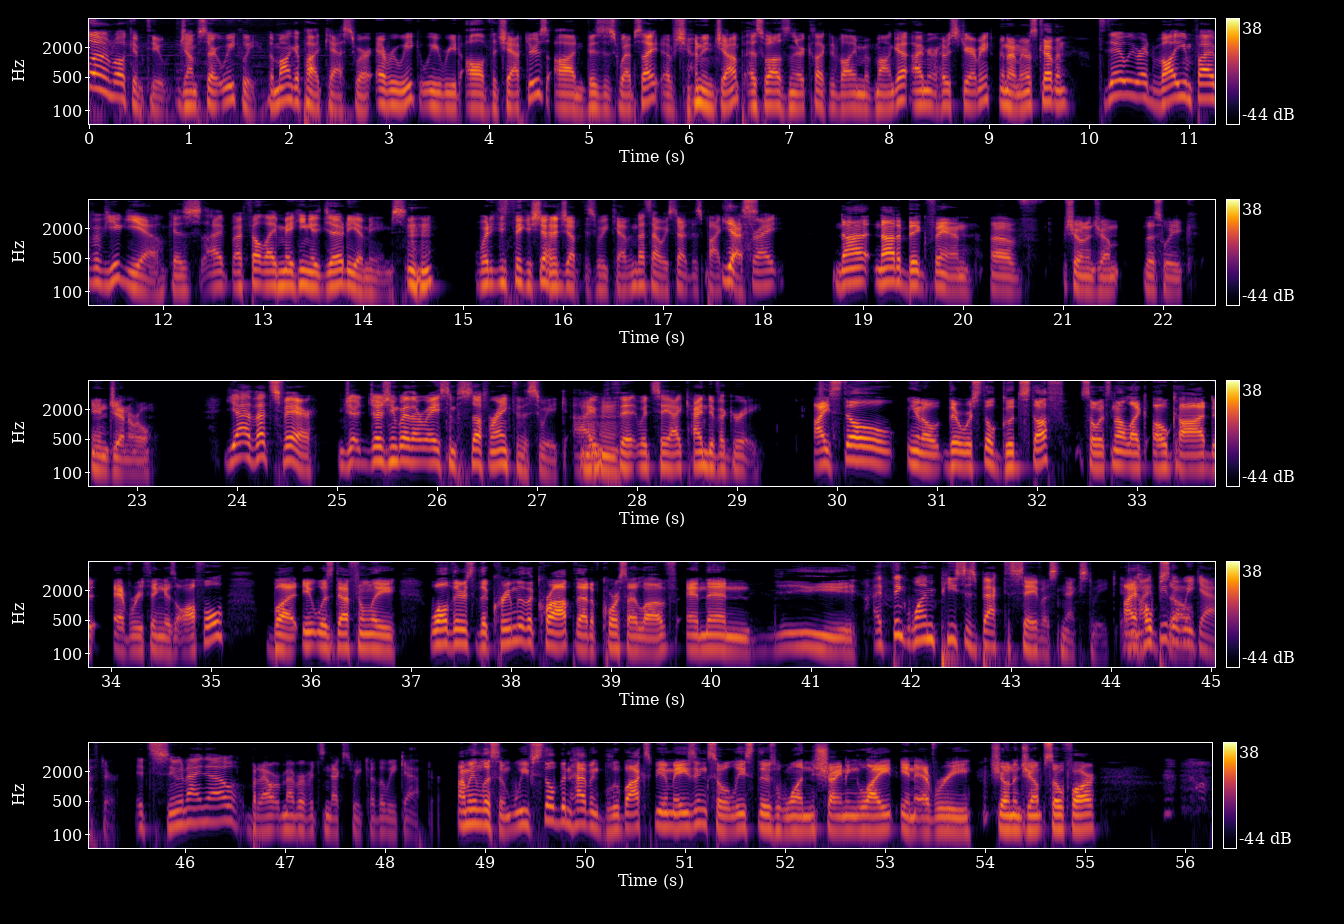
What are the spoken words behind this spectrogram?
Hello and welcome to Jumpstart Weekly, the manga podcast where every week we read all of the chapters on Viz's website of Shonen Jump, as well as in their collected volume of manga. I'm your host, Jeremy. And I'm your host, Kevin. Today we read Volume 5 of Yu-Gi-Oh! because I, I felt like making Exodia memes. Mhm. What did you think of Shonen Jump this week, Kevin? That's how we start this podcast, Yes. right? Not not a big fan of Shonen Jump this week in general. Yeah, that's fair. Ju- judging by the way some stuff ranked this week, I Mhm. th- would say I kind of agree. I still, you know, there was still good stuff, so it's not like oh god, everything is awful, but it was definitely well, there's the cream of the crop that of course I love, and then I think One Piece is back to save us next week. It I might hope be the week after. It's soon, I know, but I don't remember if it's next week or the week after. I mean, listen, we've still been having Blue Box be amazing, so at least there's one shining light in every Shonen Jump so far.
